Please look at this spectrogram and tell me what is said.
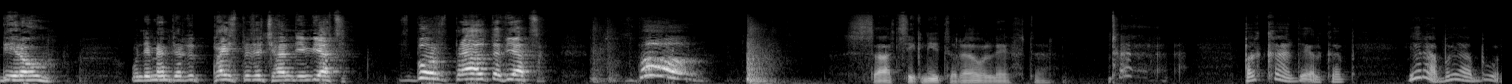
Birou unde mi-am pierdut 14 ani din viață. Zbor spre altă viață. Zbor! S-a țignit rău, Lefter. Păcat de el că era băiat bun.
